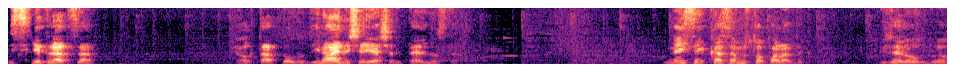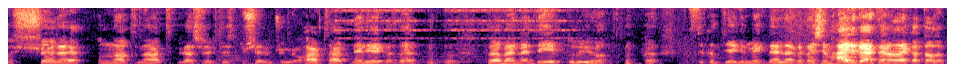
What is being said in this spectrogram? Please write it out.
Bisikletini atsan. Çok tatlı olurdu. Yine aynı şeyi yaşadık değerli dostlar. Neyse kasamızı toparladık. Güzel oldu. Şöyle bunun altına artık biraz şöyle vites düşelim. Çünkü hard hard nereye kadar? Sıra bende deyip duruyor. Sıkıntıya girmek değerli arkadaşlarım. Haydi bir tane like atalım.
